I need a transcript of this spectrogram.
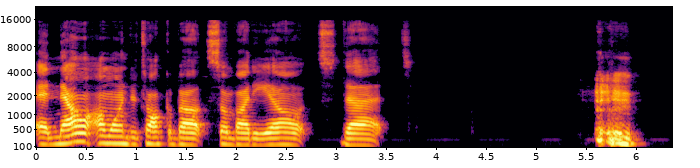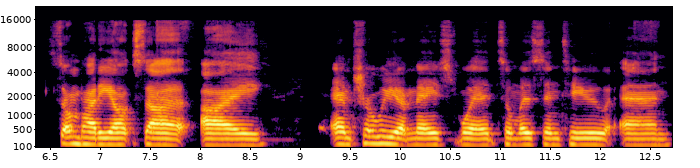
And now i wanted to talk about somebody else that somebody else that i am truly amazed with to listen to and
